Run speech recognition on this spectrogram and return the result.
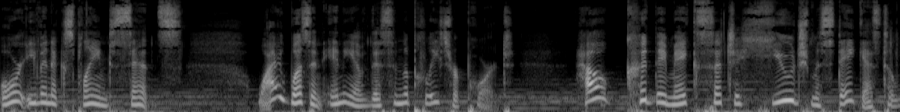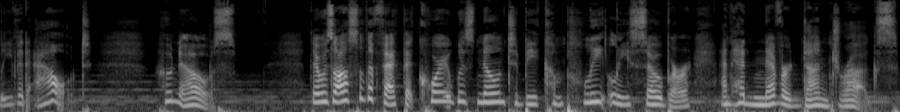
or even explained since. Why wasn't any of this in the police report? How could they make such a huge mistake as to leave it out? Who knows? There was also the fact that Corey was known to be completely sober and had never done drugs.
